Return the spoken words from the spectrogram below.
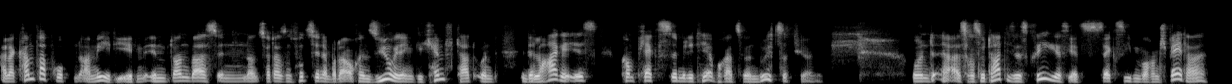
einer kampferprobten Armee, die eben im Donbass in 2014, aber auch in Syrien gekämpft hat und in der Lage ist, komplexe Militäroperationen durchzuführen. Und äh, als Resultat dieses Krieges, jetzt sechs, sieben Wochen später,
